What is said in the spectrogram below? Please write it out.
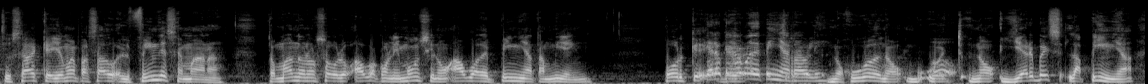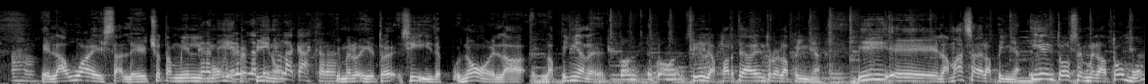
Tú sabes que yo me he pasado el fin de semana tomando no solo agua con limón, sino agua de piña también. Porque ¿Qué es lo que es agua de piña, Raúl? No, jugo de no, no, hierves la piña, Ajá. el agua esa, le echo también limón y ¿hierves la pepino. piña o la cáscara? Y, me lo- y entonces, sí, y después, no, la, la piña, le- sí, la parte de adentro de la piña. Y eh, la masa de la piña. Y entonces me la tomo.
